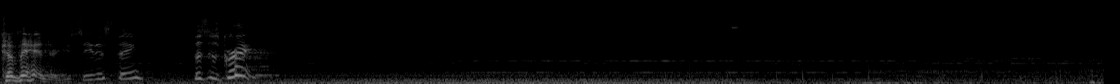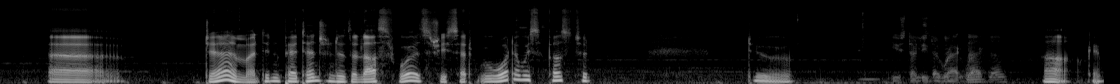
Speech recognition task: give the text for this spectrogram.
Commander, you see this thing? This is great. Uh, damn, I didn't pay attention to the last words she said. What are we supposed to do? You studied the Rachni? Ah, okay.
